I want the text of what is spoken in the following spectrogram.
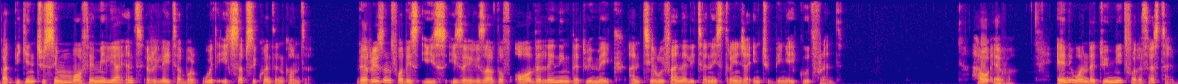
but begin to seem more familiar and relatable with each subsequent encounter. The reason for this is is a result of all the learning that we make until we finally turn a stranger into being a good friend. However, anyone that we meet for the first time,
